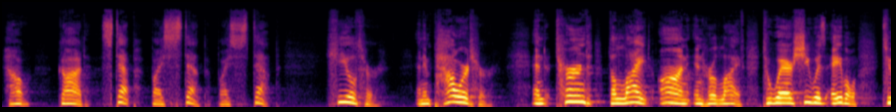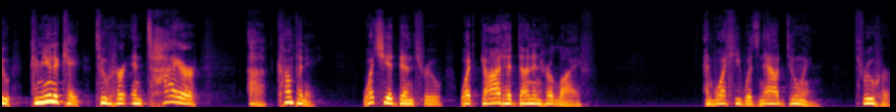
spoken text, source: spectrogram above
how God, step by step by step, healed her and empowered her and turned the light on in her life to where she was able to communicate to her entire uh, company what she had been through, what God had done in her life, and what He was now doing through her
